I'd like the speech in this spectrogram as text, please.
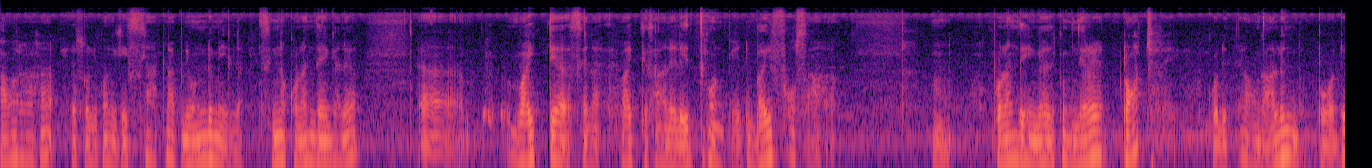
தவறாக இருக்க சொல்லிப்போம். இது இஸ்லாத்தில் அப்படி ஒன்றுமே இல்லை. சின்ன குழந்தைகளை வைத்திய சில வைத்தியசாலையில் எடுத்துக்கொண்டு போயிட்டு பைஃபோர்ஸாக குழந்தைங்களுக்கு நிறைய டார்ச்சரை கொடுத்து அவங்க அழுந்து போது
